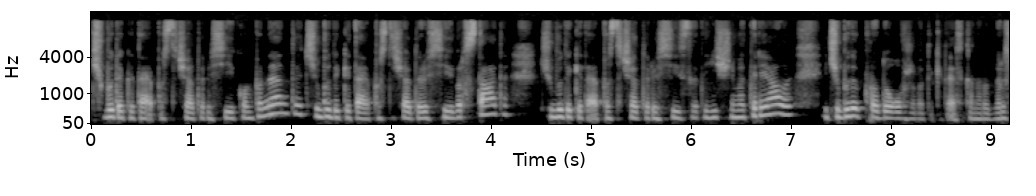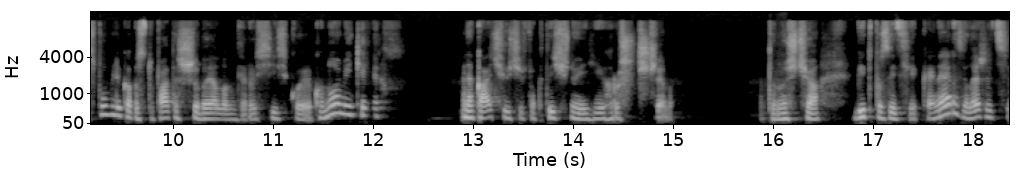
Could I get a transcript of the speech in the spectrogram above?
Чи буде Китай постачати Росії компоненти, чи буде Китай постачати Росії верстати, чи буде Китай постачати Росії стратегічні матеріали, і чи буде продовжувати Китайська Народна Республіка виступати шевелом для російської економіки, накачуючи фактично її грошима? Тому що від позиції КНР залежить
